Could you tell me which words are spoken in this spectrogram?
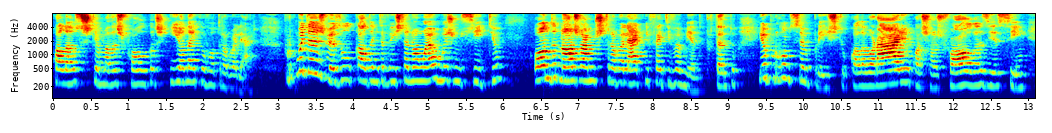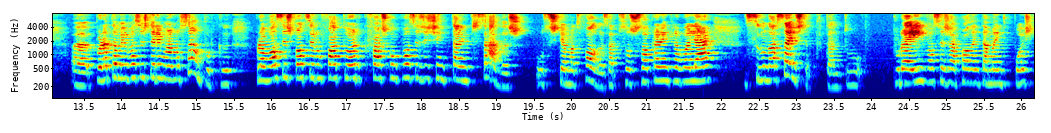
qual é o sistema das folgas e onde é que eu vou trabalhar. Porque muitas vezes o local da entrevista não é o mesmo sítio onde nós vamos trabalhar efetivamente. Portanto, eu pergunto sempre isto, qual é o horário, quais são as folgas e assim, uh, para também vocês terem uma noção, porque para vocês pode ser um fator que faz com que vocês deixem de estar interessadas o sistema de folgas. Há pessoas que só querem trabalhar de segunda a sexta, portanto, por aí vocês já podem também depois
